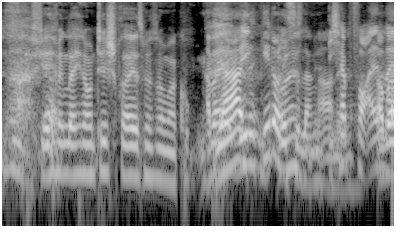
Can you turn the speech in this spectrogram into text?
Ah, Vielleicht, wenn gleich noch ein Tisch frei ist, müssen wir mal gucken. Aber ja, wegen- das geht auch nicht so lange. Arne. Ich hab vor allem aber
